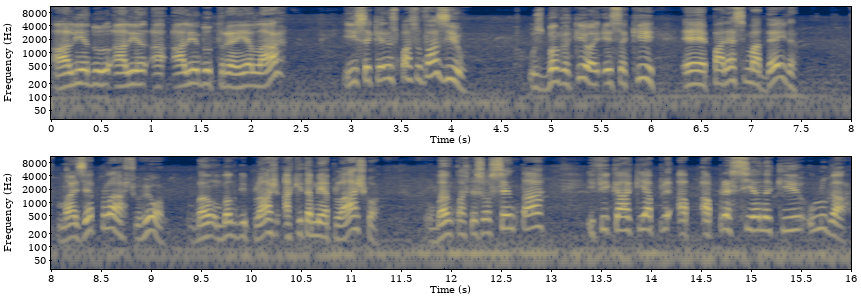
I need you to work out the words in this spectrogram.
A linha do, a linha, a, a linha do trem é lá e isso aqui é um espaço vazio. Os bancos aqui, ó, esse aqui é, parece madeira, mas é plástico, viu? Um banco de plástico, aqui também é plástico, ó. Um banco para as pessoas sentar e ficar aqui apre, apreciando aqui o lugar.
